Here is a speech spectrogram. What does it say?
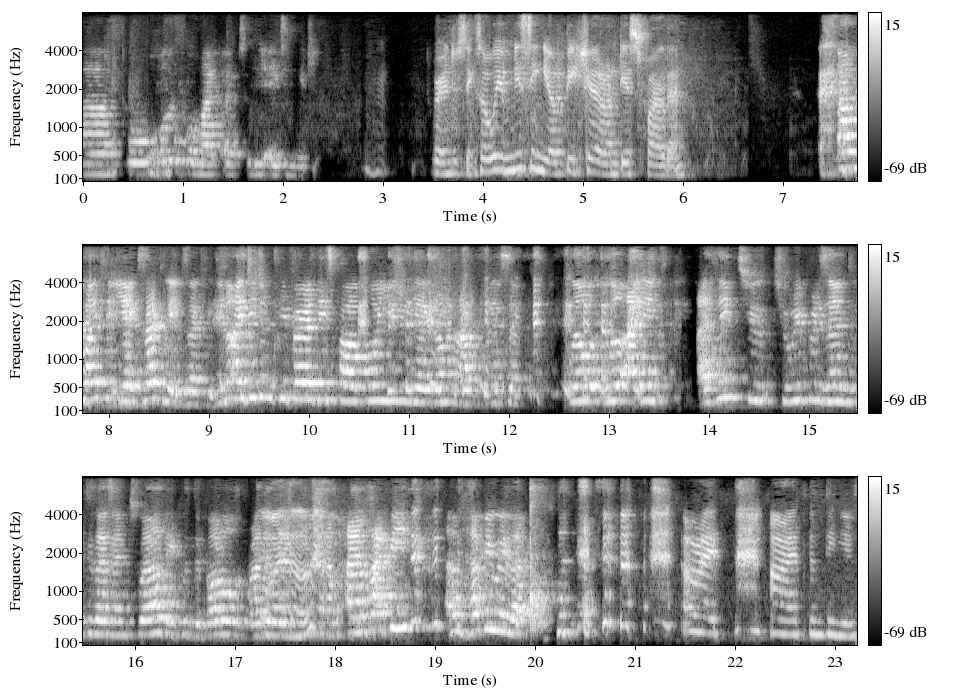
uh, for all the format up to the 18 wiki. Mm-hmm. Very interesting. So we're missing your picture on this file then. I think, yeah, exactly, exactly. You know, I didn't prepare this PowerPoint. Usually, I don't have. But so we'll, we'll. I think to to represent the 2012, they put the bottle rather than me. I'm, I'm happy. I'm happy with that. all right, all right. Continue.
